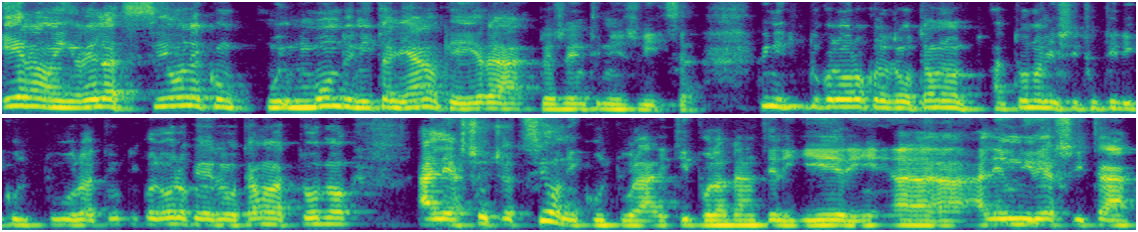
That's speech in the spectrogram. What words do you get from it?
erano in relazione con un mondo in italiano che era presente in Svizzera. Quindi tutti coloro che ruotavano attorno agli istituti di cultura, tutti coloro che ruotavano attorno alle associazioni culturali, tipo la Dante Alighieri, alle università.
